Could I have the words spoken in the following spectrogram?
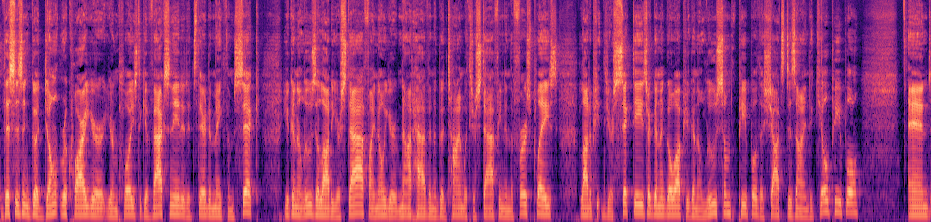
this isn't good. Don't require your, your employees to get vaccinated. It's there to make them sick. You're going to lose a lot of your staff. I know you're not having a good time with your staffing in the first place. A lot of pe- your sick days are going to go up. You're going to lose some people. The shot's designed to kill people. And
